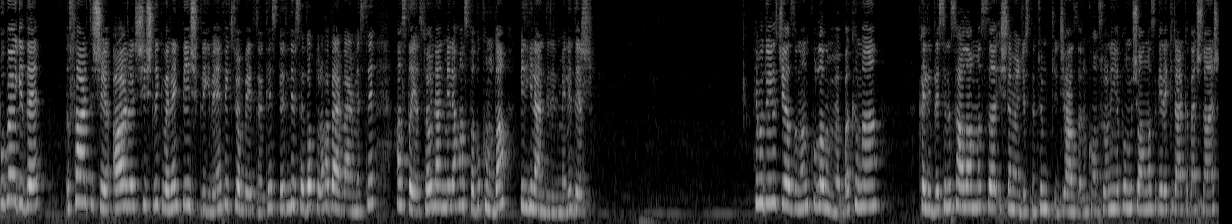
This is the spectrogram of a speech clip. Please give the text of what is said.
Bu bölgede ısı artışı, ağrı, şişlik ve renk değişikliği gibi enfeksiyon belirtileri tespit edilirse doktora haber vermesi hastaya söylenmeli. Hasta bu konuda bilgilendirilmelidir. Hemodiyaliz cihazının kullanımı ve bakımı, kalibresinin sağlanması, işlem öncesinde tüm cihazların kontrolünün yapılmış olması gerekir arkadaşlar.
